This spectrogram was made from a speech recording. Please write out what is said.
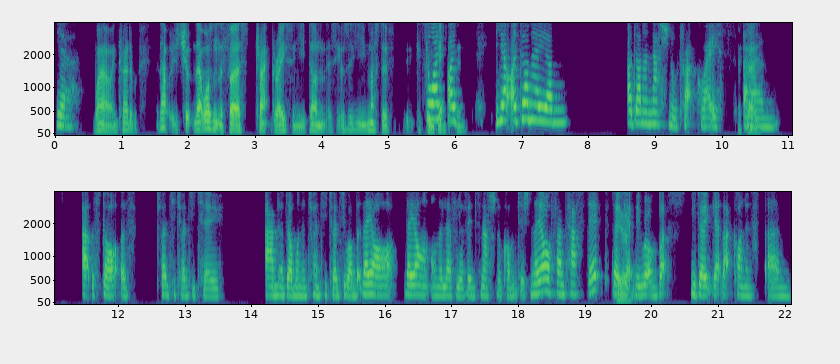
Yeah. Wow, incredible! That was that wasn't the first track racing you'd done. This it was. You must have. So I, I yeah, I done a um, I done a national track race okay. um, at the start of 2022, and I done one in 2021. But they are they aren't on the level of international competition. They are fantastic. Don't yeah. get me wrong, but you don't get that kind of um,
